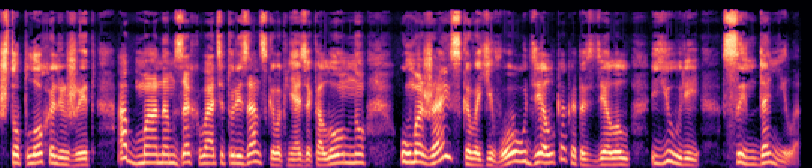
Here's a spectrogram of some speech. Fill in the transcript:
что плохо лежит, обманом захватит у рязанского князя Коломну, у Можайского его удел, как это сделал Юрий, сын Данила.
